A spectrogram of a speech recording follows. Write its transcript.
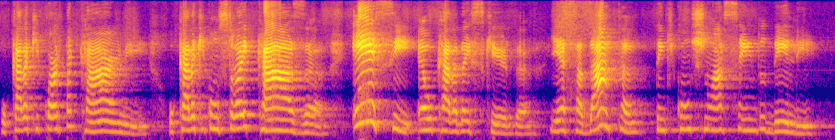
o cara que corta carne, o cara que constrói casa. Esse é o cara da esquerda. E essa data tem que continuar sendo dele.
